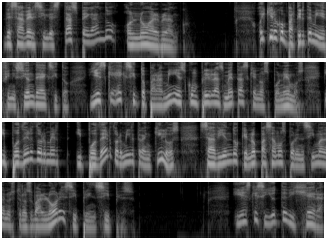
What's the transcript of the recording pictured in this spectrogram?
de saber si le estás pegando o no al blanco. Hoy quiero compartirte mi definición de éxito, y es que éxito para mí es cumplir las metas que nos ponemos y poder dormir y poder dormir tranquilos sabiendo que no pasamos por encima de nuestros valores y principios. Y es que si yo te dijera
